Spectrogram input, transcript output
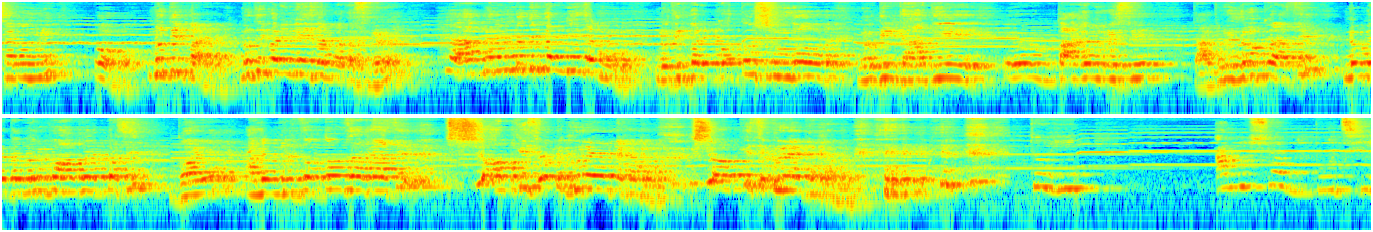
আচ্ছা মামনি ও নদীর পাড়ে। নদীর পাড়ে নিয়ে যাওয়ার কথা ছিল না? হ্যাঁ, আপনারা নদীর পাড়ে নিয়ে যাব। নদীর পাড়ে কত সুন্দর নদীর ধা দিয়ে বাগান রয়েছে তারপরে নৌকা আছে। নৌকা তারপরে মহাভারত পাশে। ভয়ে আমি আমাদের যত জায়গা আছে সব কিছু আমি ঘুরে দেখাবো। সব কিছু ঘুরে দেখাবো। তুহিন আমি সব বুঝি।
